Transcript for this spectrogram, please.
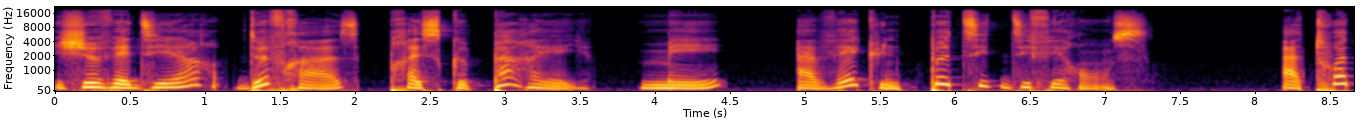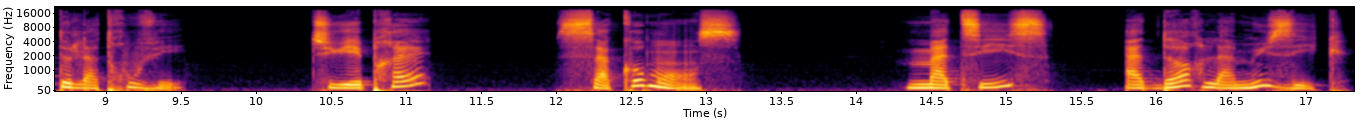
Je vais dire deux phrases presque pareilles, mais avec une petite différence. À toi de la trouver. Tu es prêt? Ça commence. Mathis adore la musique.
